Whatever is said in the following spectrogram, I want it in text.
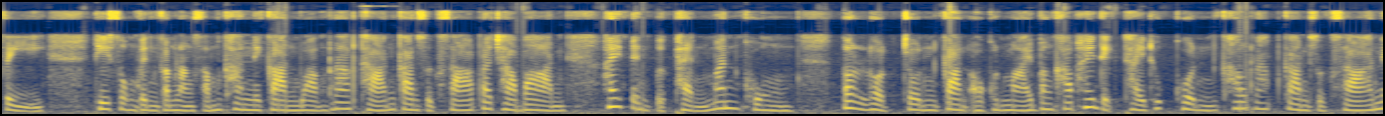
2464 ที่ทรงเป็นกำลังสำคัญในการวางรากฐานการศึกษาประชาบาล ให้เป็นปึกแผ่นมั่นคงตลอดจนการออกกฎหมายบังคับให้เด็กไทยทุกคนเข้ารับการศึกษาใน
